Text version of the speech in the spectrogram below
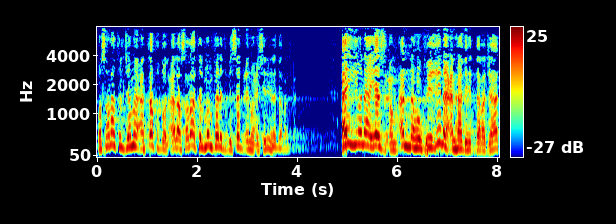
وصلاة الجماعة تفضل على صلاة المنفرد بسبع وعشرين درجة. أينا يزعم أنه في غنى عن هذه الدرجات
